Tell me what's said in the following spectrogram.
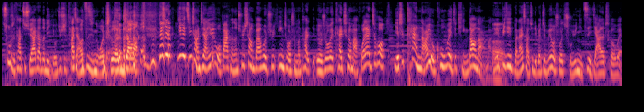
促使她去学驾照的理由，就是她想要自己挪车，你知道吗？就 是因为经常这样，因为我爸可能出去上班或者去应酬什么，他有时候会开车嘛。回来之后也是看哪儿有空位就停到哪儿嘛，因为毕竟本来小区里边就没有说属于你自己家的车位，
